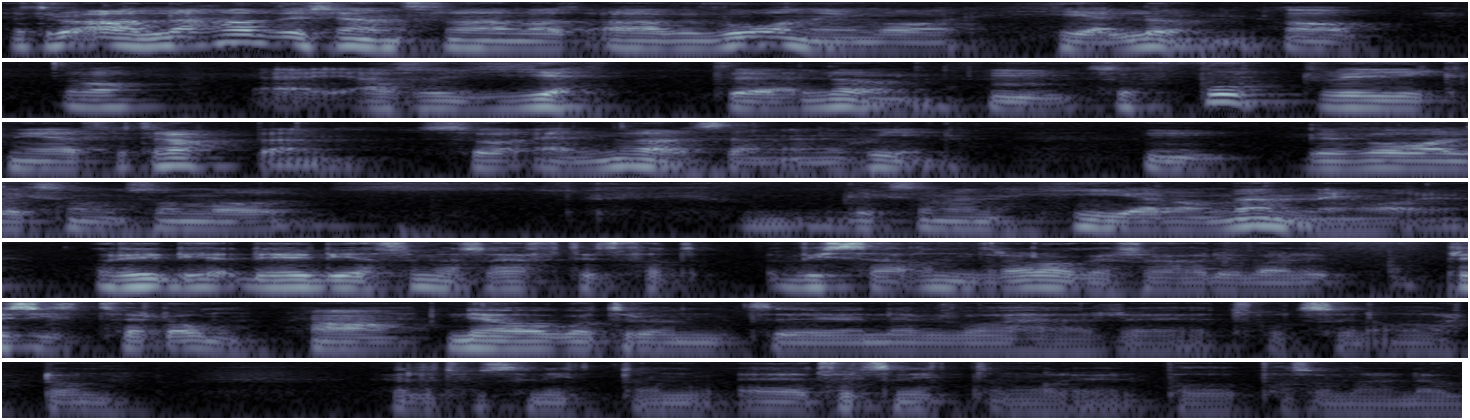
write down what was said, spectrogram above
jag tror alla hade känslan av att övervåningen var helt lugn. Ja. Ja. Eh, Alltså jättelugn. Mm. Så fort vi gick ner för trappen så ändrades den energin. Mm. Det var liksom som att... Liksom en helomvändning var det. Och det är det, det är det som är så häftigt för att vissa andra dagar så har det varit precis tvärtom. Ja. När jag har gått runt eh, när vi var här eh, 2018 eller 2019, eh, 2019 var det på, på sommaren.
